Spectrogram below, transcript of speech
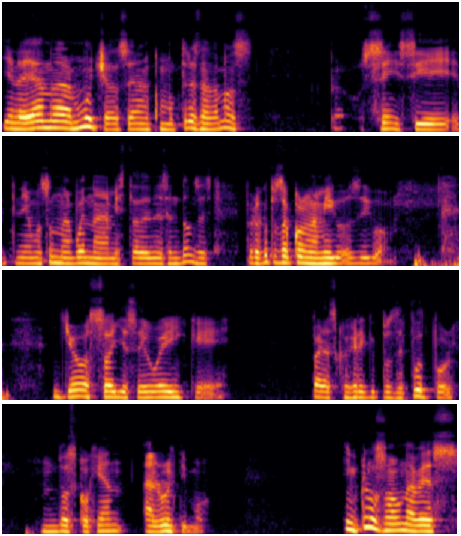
Y en realidad no eran muchas, eran como tres nada más. Pero sí, sí, teníamos una buena amistad en ese entonces. Pero ¿qué pasó con amigos? Digo, yo soy ese güey que para escoger equipos de fútbol. Lo escogían al último. Incluso una vez,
